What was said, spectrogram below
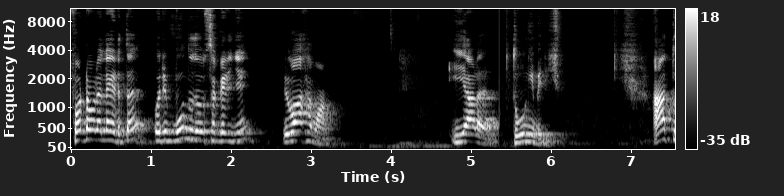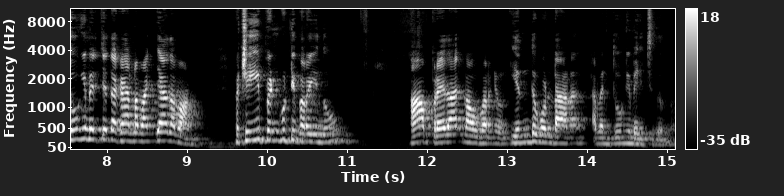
ഫോട്ടോകളെല്ലാം എടുത്ത് ഒരു മൂന്ന് ദിവസം കഴിഞ്ഞ് വിവാഹമാണ്. ഇയാൾ തൂങ്ങി മരിച്ചു. ആ തൂങ്ങി മരിച്ചതിന്റെ കാരണം അജ്ഞാതമാണ്. പക്ഷേ ഈ പെൺകുട്ടി പറയുന്നു ആ പ്രേതാത്മാവ് പറഞ്ഞു എന്തുകൊണ്ടാണ് അവൻ തൂങ്ങി മരിച്ചതെന്ന്?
